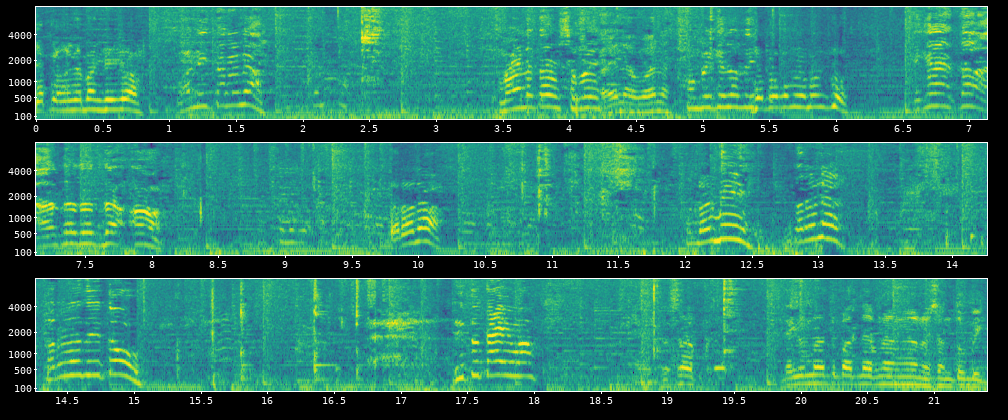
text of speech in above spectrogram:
Yan yung laman dito. Wali, tara na. Kumain na tayo, sabay. Ayun na, wala. Sabay ka na dito. ko laman ko. Teka na, tara. Ah, da, da, da. Oh. Tara na. Alarmi, tara na. Tara na dito. Dito tayo, ah. Ayun, sasap. Lagyan mo na ito partner ng ano, isang tubig.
